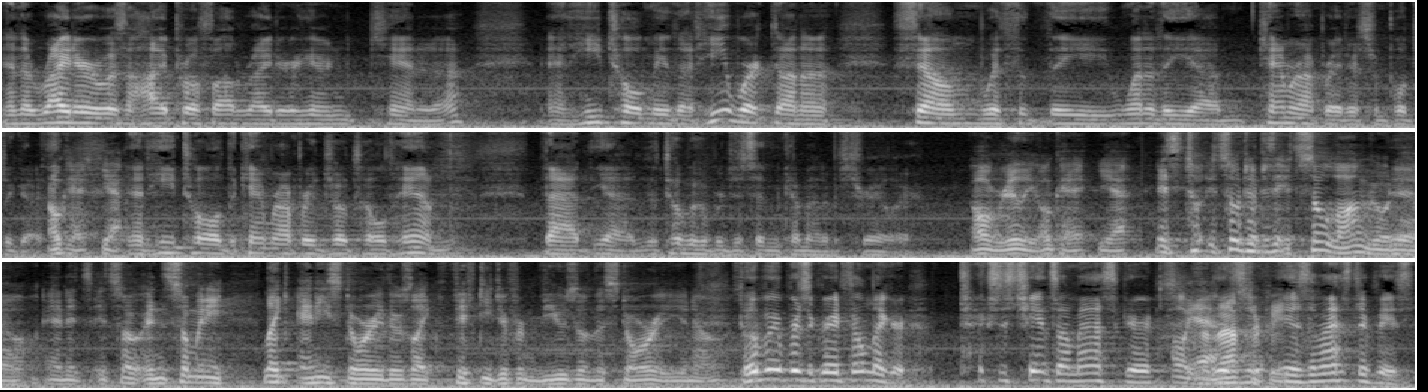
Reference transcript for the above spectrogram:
and the writer was a high-profile writer here in Canada, and he told me that he worked on a film with the one of the um, camera operators from Poltergeist. Okay, yeah. And he told the camera operator told him that yeah, the Tobe Hooper just didn't come out of his trailer. Oh, really? Okay, yeah. It's t- it's so tough to say. It's so long ago Yeah. now, and it's it's so and so many like any story. There's like 50 different views of the story. You know. Tobe Hooper's a great filmmaker. Texas Chainsaw Massacre Oh, yeah. is, Masterpiece. is a masterpiece.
